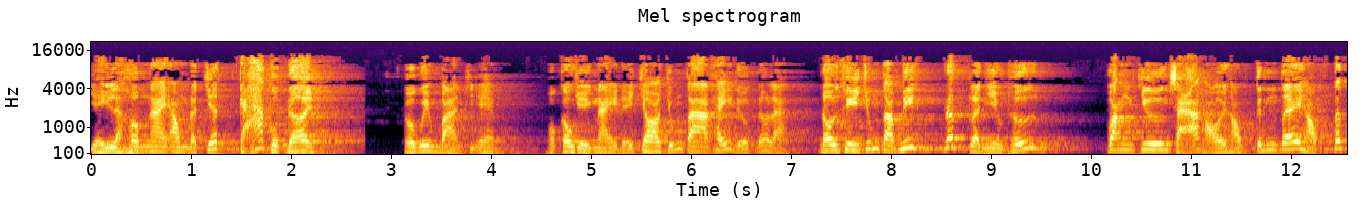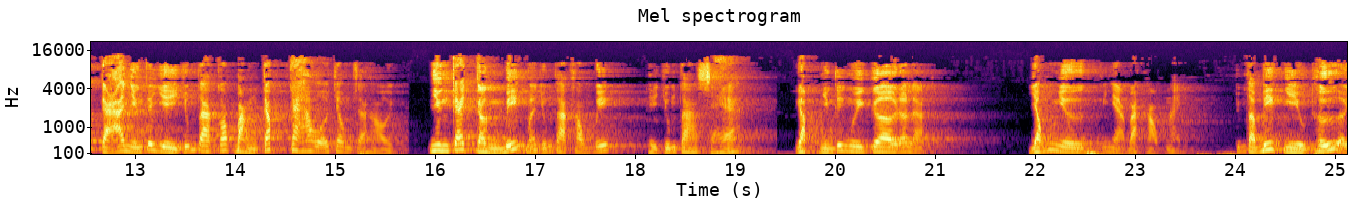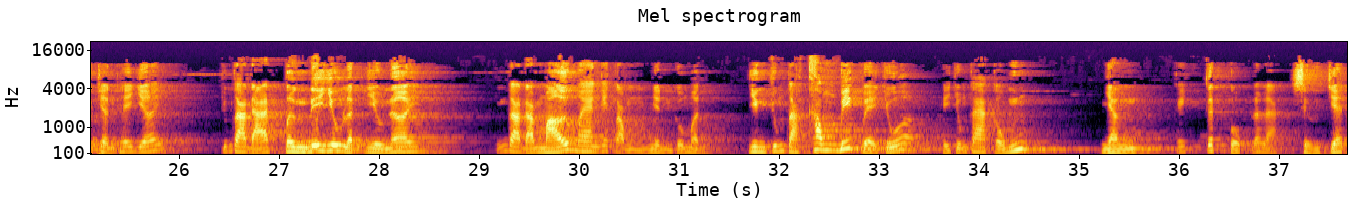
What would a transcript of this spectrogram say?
Vậy là hôm nay ông đã chết cả cuộc đời. Thưa quý ông bà chị em một câu chuyện này để cho chúng ta thấy được đó là đôi khi chúng ta biết rất là nhiều thứ. Văn chương xã hội học kinh tế học tất cả những cái gì chúng ta có bằng cấp cao ở trong xã hội. Nhưng cái cần biết mà chúng ta không biết thì chúng ta sẽ gặp những cái nguy cơ đó là giống như cái nhà bác học này. Chúng ta biết nhiều thứ ở trên thế giới. Chúng ta đã từng đi du lịch nhiều nơi. Chúng ta đã mở mang cái tầm nhìn của mình. Nhưng chúng ta không biết về chúa, thì chúng ta cũng nhận cái kết cục đó là sự chết.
